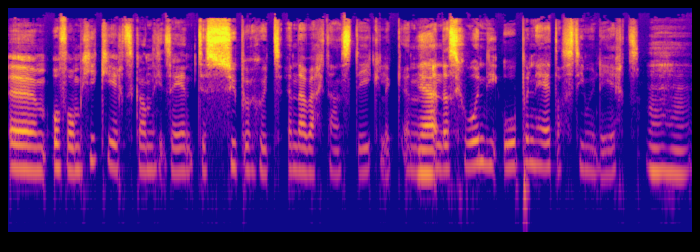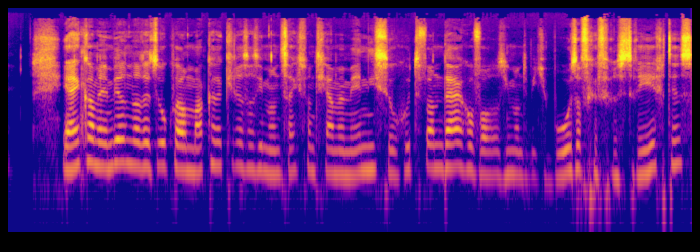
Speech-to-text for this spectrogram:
Ehm, of omgekeerd kan zijn, het is supergoed en dat werkt aanstekelijk. En, Ja. en dat is gewoon die openheid dat stimuleert. Mhm. Ja, ik kan me inbeelden dat het ook wel makkelijker is als iemand zegt van het gaat met mij niet zo goed vandaag, of als iemand een beetje boos of gefrustreerd is,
